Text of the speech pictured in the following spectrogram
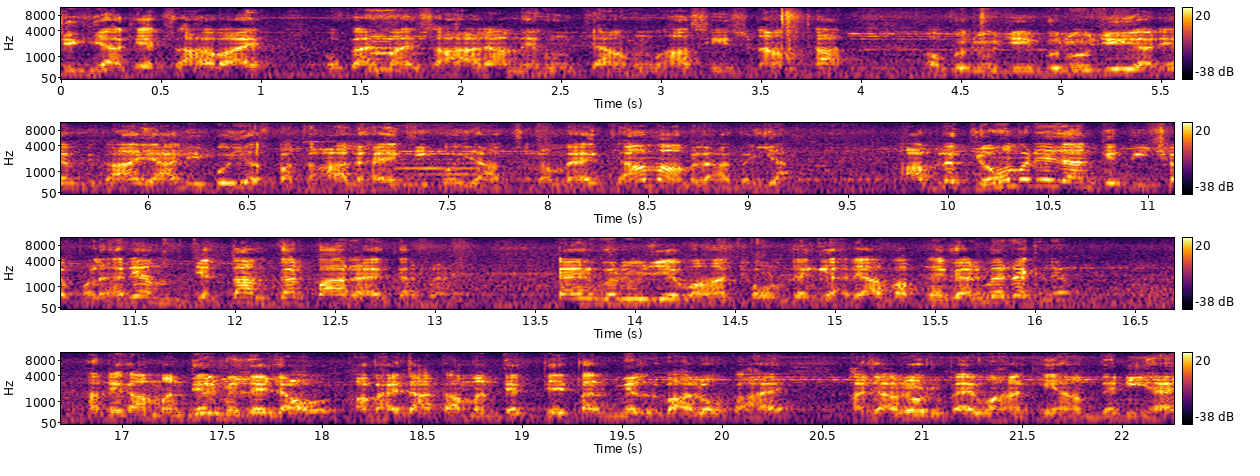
डिघिया के एक साहब आए, वो कहे, मैं सहारा में हूँ, क्या हूँ? आशीष नाम था। और गुरु जी गुरु जी अरे कहा, यार, ये कोई अस्पताल है कि कोई आश्रम है? क्या मामला है भैया? आप लोग क्यों मरे जान के पीछे पड़े अरे, हम जितना हम कर पा रहे कर रहे हैं। कहें गुरु जी वहाँ छोड़ देंगे। अरे, आप अपने घर में रख लो। हमने कहा, मंदिर में ले जाओ। अभयदाता मंदिर पेपर मिल वालों का है। हज़ारों रुपए वहाँ की आमदनी है।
